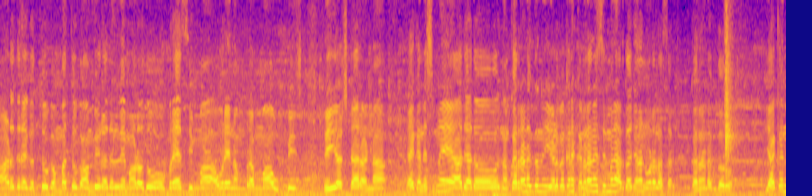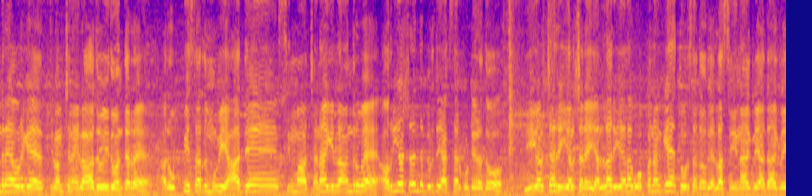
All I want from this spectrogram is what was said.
ಮಾಡಿದ್ರೆ ಗತ್ತು ಗಮ್ಮತ್ತು ಗಾಂಭೀರ್ಯದಲ್ಲಿ ಮಾಡೋದು ಒಬ್ಬರೇ ಸಿಂಹ ಅವರೇ ನಮ್ಮ ಬ್ರಹ್ಮ ಉಪ್ಪಿ ರಿಯಲ್ ಸ್ಟಾರ್ ಅಣ್ಣ. ಯಾಕಂದರೆ ಸುಮ್ಮನೆ ಅದ್ಯಾವುದೋ ನಮ್ಮ ಕರ್ನಾಟಕದಲ್ಲಿ ಹೇಳ್ಬೇಕಂದ್ರೆ ಕನ್ನಡನೇ ಸಿನಿಮಾನೇ ಅರ್ಧ ಜನ ನೋಡಲ್ಲ ಸರ್ ಕರ್ನಾಟಕದವರು. ಯಾಕಂದರೆ ಅವರಿಗೆ ಫಿಲಮ್ ಚೆನ್ನಾಗಿಲ್ಲ ಅದು ಇದು ಅಂತಾರೆ. ಅದು ಉಪ್ಪಿ ಸರ್ದು ಮೂವಿ ಯಾವುದೇ ಸಿನಿಮಾ ಚೆನ್ನಾಗಿಲ್ಲ ಅಂದ್ರೂ ಅವ್ರು ರಿಯಲ್ ಸ್ಟಾರ್ ಅಂತ ಬಿರುದು ಯಾಕೆ ಸರ್ ಕೊಟ್ಟಿರೋದು? ರಿಯಲ್ ಸ್ಟಾರ್ ರಿಯಲ್ ಸ್ಟಾರ್ ಎಲ್ಲ ರಿಯಲಾಗಿ ಓಪನ್ ಆಗಿ ತೋರಿಸೋದು ಅವ್ರು. ಎಲ್ಲ ಸೀನ್ ಆಗಲಿ, ಅದಾಗಲಿ.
